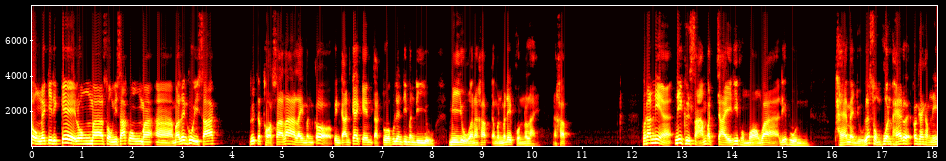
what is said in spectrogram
ส่งในกิติเก้ลงมาส่งอีซักลงมาอ่ามาเล่นคู่อีซัก หรือจะถอดซาร่าอะไรมันก็เป็นการแก้เกมจากตัวผู้เล่นที่มันดีอยู่ มีอยู่นะครับ แต่มันไม่ได้ผลอะไรนะครับ เพราะฉะนั้นเนี่ยนี่คือ 3 ปัจจัยที่ผมมองว่าลิพูลแพ้แมนยูและสมควรแพ้ด้วยต้องใช้คำนี้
